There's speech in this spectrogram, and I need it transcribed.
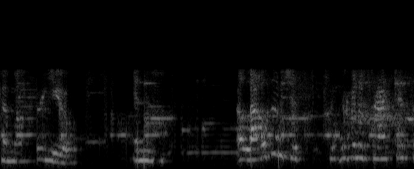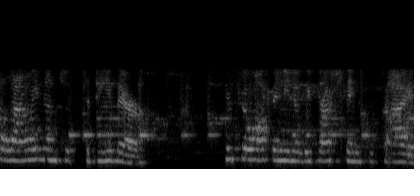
come up for you. And allow them just, we're going to practice allowing them just to be there. Because so often, you know, we brush things aside.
